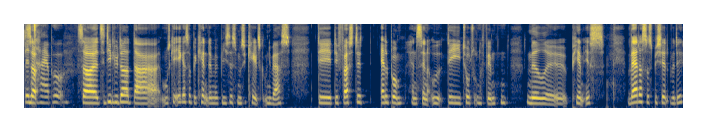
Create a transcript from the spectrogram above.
Den Så- tager jeg på. Så øh, til de lyttere, der måske ikke er så bekendte med Bisses musikalske univers, det, det første album, han sender ud, det er i 2015 med øh, PMS. Hvad er der så specielt ved det,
